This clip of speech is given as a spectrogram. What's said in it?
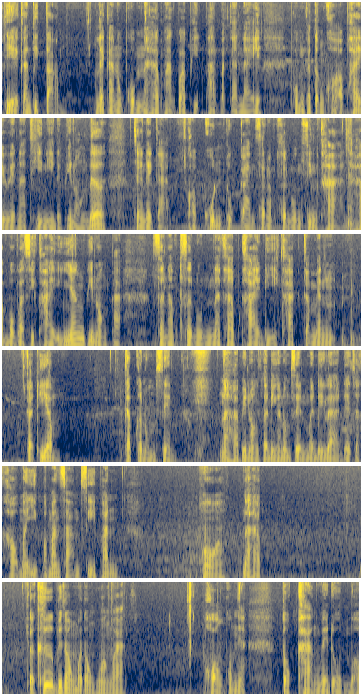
ที่ให้การติดตามและการของผมนะครับ หากว่าผิดพลาดประการใดผมก็ต้องขออภัยเวนาทีนี้นะพี่น้องเด้อจังได้กะขอบคุณทุกการสนับสนุนสินค้านะครับบวาสิขายยังพี่น้องกะสนับสนุนนะครับขายดีคักกะแม่นกระเทียม กับขนมเส้นนะครับพี่น้องตอนนี้ขนมเส้นเมื่อนี้แหละเดี๋ยวจะเข้ามาอีกประมาณ3 4 0 0พันห่อนะครับ ก็คือพี่ต้องมาต้องห่วงว่า ของผมเนี่ยตกค้างไว้โดนบอ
